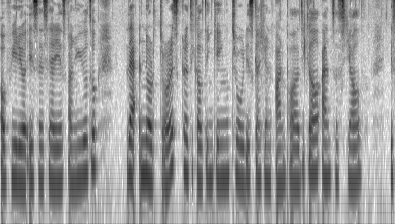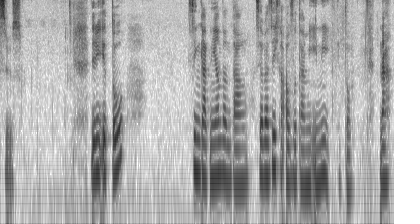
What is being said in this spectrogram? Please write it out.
of video is a series on YouTube that nurtures critical thinking through discussion on political and social issues. Jadi itu singkatnya tentang siapa sih Kak Avutami ini gitu. Nah,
